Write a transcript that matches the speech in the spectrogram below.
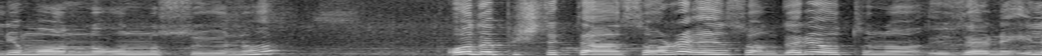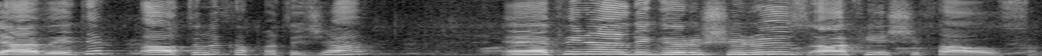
Limonlu, unlu suyunu. O da piştikten sonra en son dereotunu üzerine ilave edip altını kapatacağım. Ee, finalde görüşürüz. Afiyet şifa olsun.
